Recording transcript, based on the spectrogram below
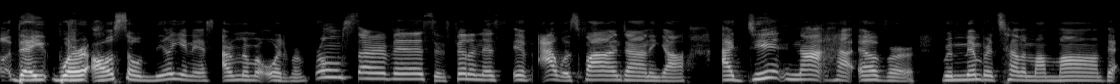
Uh, they were also millionaires. I remember ordering room service and feeling as if I was fine dining, y'all. I did not, however, remember telling my mom that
